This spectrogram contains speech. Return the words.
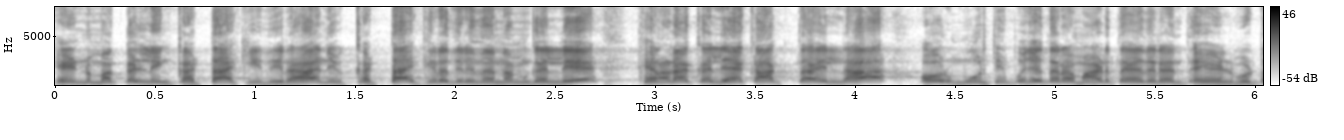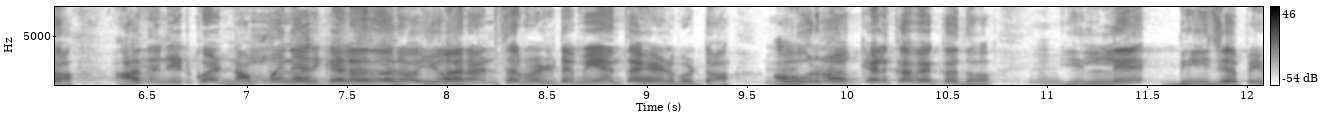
ಹೆಣ್ಣು ಮಕ್ಕಳು ನಿಂಗೆ ಕಟ್ಟಾಕಿದ್ದೀರಾ ನೀವು ಕಟ್ಟಾಕಿರೋದ್ರಿಂದ ನಮಗಲ್ಲಿ ಕನ್ನಡ ಕಲಿಯಕ್ಕೆ ಆಗ್ತಾ ಇಲ್ಲ. ಅವ್ರು ಮೂರ್ತಿ ಪೂಜೆ ಥರ ಮಾಡ್ತಾ ಇದಾರೆ ಅಂತ ಹೇಳ್ಬಿಟ್ಟು. ಅದನ್ನ ಇಟ್ಕೊಂಡು ನಮ್ಮನ್ನೇ ಕೇಳೋದವರು you are answer to me ಅಂತ ಹೇಳ್ಬಿಟ್ಟು. ಅವ್ರನ್ನ ಕೇಳ್ಕೋಬೇಕದು. ಇಲ್ಲಿ ಬಿಜೆಪಿ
